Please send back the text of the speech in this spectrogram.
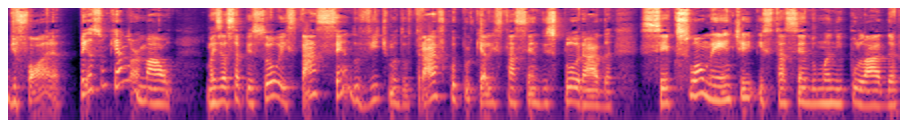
de fora pensam que é normal. Mas essa pessoa está sendo vítima do tráfico porque ela está sendo explorada sexualmente, está sendo manipulada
